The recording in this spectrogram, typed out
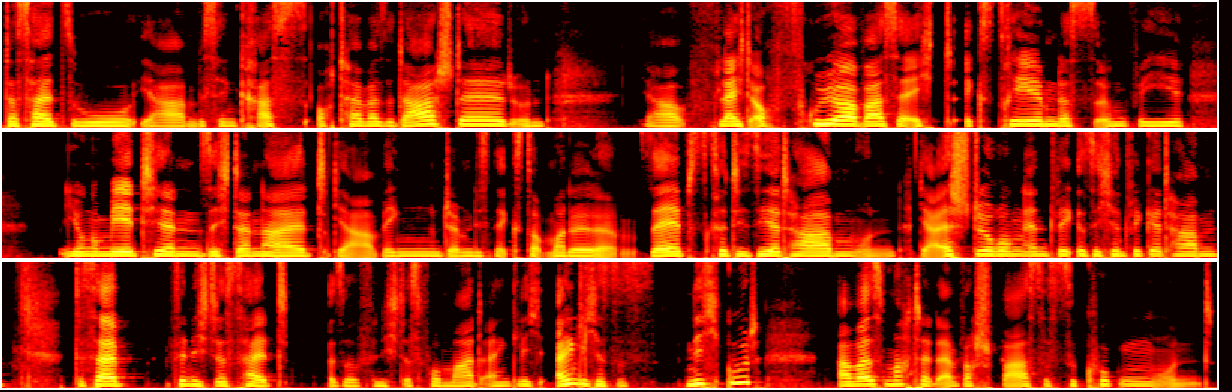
das halt so, ja, ein bisschen krass auch teilweise darstellt und ja, vielleicht auch früher war es ja echt extrem, dass irgendwie junge Mädchen sich dann halt, ja, wegen Germany's Next Topmodel selbst kritisiert haben und ja, Essstörungen entwick sich entwickelt haben. Deshalb finde ich das halt, also finde ich das Format eigentlich, eigentlich ist es nicht gut, aber es macht halt einfach Spaß, das zu gucken und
